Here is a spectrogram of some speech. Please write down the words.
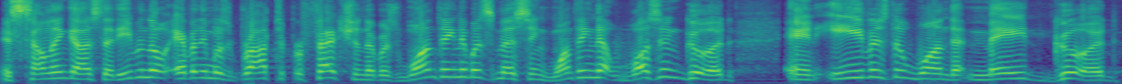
It's telling us that even though everything was brought to perfection, there was one thing that was missing, one thing that wasn't good, and Eve is the one that made good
